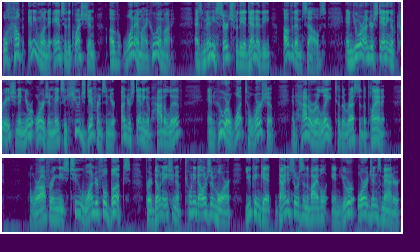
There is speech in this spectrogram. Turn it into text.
will help anyone to answer the question of what am I? Who am I? As many search for the identity of themselves, and your understanding of creation and your origin makes a huge difference in your understanding of how to live and who or what to worship and how to relate to the rest of the planet. Now, we're offering these two wonderful books for a donation of $20 or more. You can get Dinosaurs in the Bible and Your Origins Matter.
